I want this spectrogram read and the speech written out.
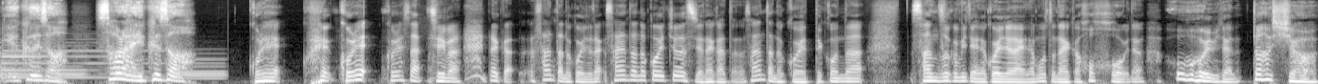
行くぞ、空行くぞ。これ、これ、これ、これさちょ、今、なんか、サンタの声じゃな、サンタの声チョイスじゃなかったの？サンタの声ってこんな山賊みたいな声じゃないな。もっとなんか、ほっほいな、おいみたいな、ダッシャー、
